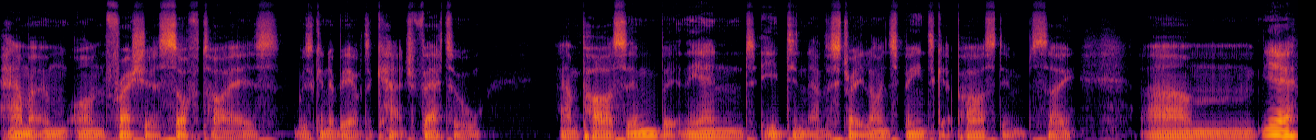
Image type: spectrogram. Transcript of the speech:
Hamilton on fresher soft tyres was going to be able to catch Vettel and pass him. But in the end, he didn't have a straight line speed to get past him. So um, yeah,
